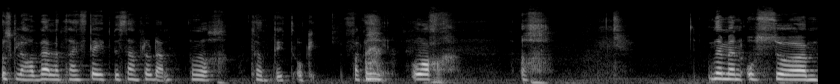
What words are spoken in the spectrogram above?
Och skulle ha Valentine's date vid Sandfloden. Ugh, töntigt och fucking... Åh, Nej men och så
